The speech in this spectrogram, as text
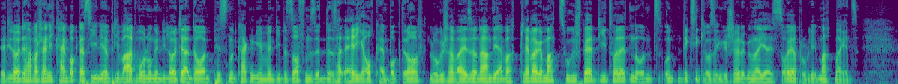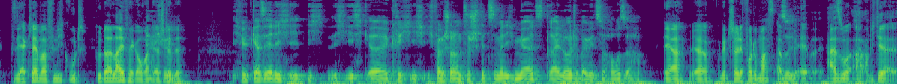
Ja, die Leute haben wahrscheinlich keinen Bock, dass sie in ihren Privatwohnungen die Leute andauernd pissen und kacken gehen, wenn die besoffen sind. Das hat, hätte ich auch keinen Bock drauf, logischerweise. Und da haben die einfach clever gemacht, zugesperrt die Toiletten und unten Dixie-Klos hingestellt und gesagt, ja, das ist euer Problem, macht mal jetzt. Sehr clever, finde ich gut. Guter Lifehack auch an der Stelle. Ich will ganz ehrlich, ich, ich, ich, äh, krieg, ich, ich fange schon an zu schwitzen, wenn ich mehr als drei Leute bei mir zu Hause habe. Ja, ja. Und jetzt stell dir vor, du machst. Also, äh, also habe ich dir,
